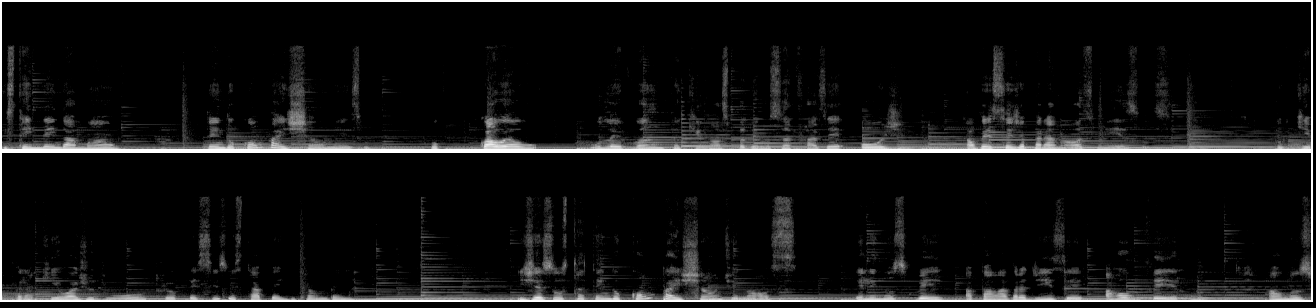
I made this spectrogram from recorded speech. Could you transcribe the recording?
estendendo a mão, tendo compaixão mesmo. O, qual é o, o levanta que nós podemos fazer hoje? Talvez seja para nós mesmos. Porque para que eu ajude o outro, eu preciso estar bem também. E Jesus está tendo compaixão de nós. Ele nos vê, a palavra diz, ao vê-lo, ao nos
